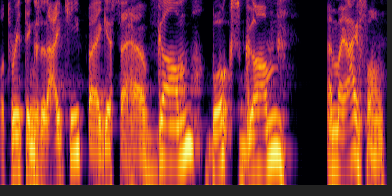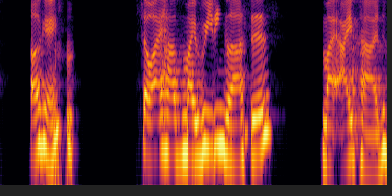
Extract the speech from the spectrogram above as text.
Well, three things that I keep. I guess I have gum, books, gum, and my iPhone. Okay. so I have my reading glasses, my iPad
